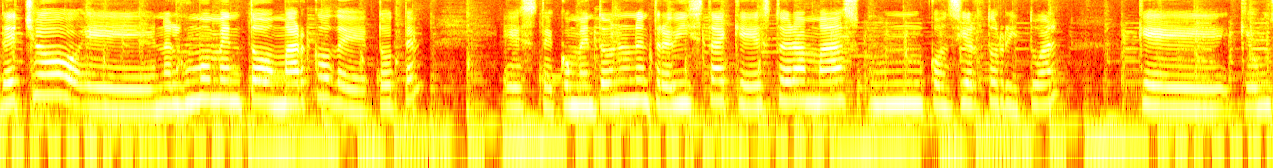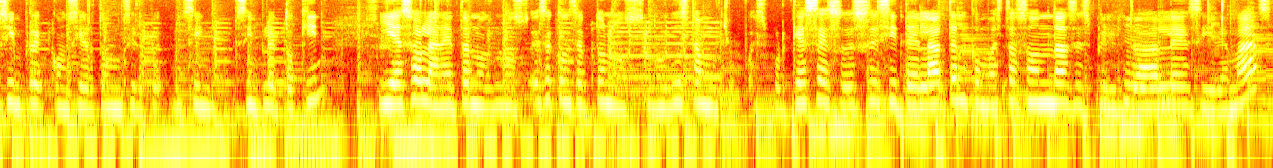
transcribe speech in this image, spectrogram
De hecho, eh, en algún momento Marco de Totem este, comentó en una entrevista que esto era más un concierto ritual que, que un simple concierto, un simple, un sim- simple toquín. Y eso, la neta, nos, nos- ese concepto nos, nos gusta mucho, pues, porque es eso, es que si te laten como estas ondas espirituales y demás,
